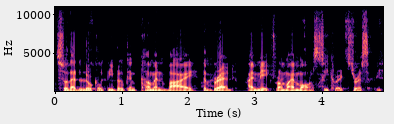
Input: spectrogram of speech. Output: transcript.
so that local people can come and buy the bread I make from my mom's secrets recipe?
